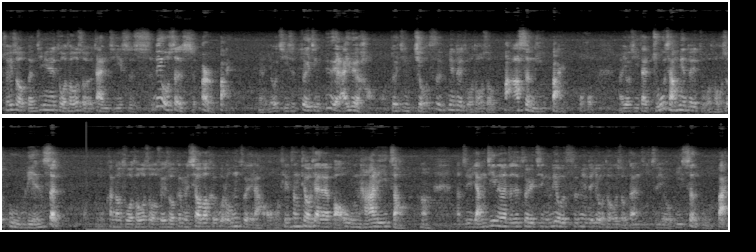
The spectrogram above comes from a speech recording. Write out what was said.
水手本季面对左投手的战绩是十六胜十二败，尤其是最近越来越好，最近九次面对左投手八胜一败，哦。尤其在主场面对左投是五连胜，我看到左投手水手根本笑到合不拢嘴了哦，天上掉下来的宝物哪里找啊？那至于杨基呢，则是最近六次面对右投手战绩只有一胜五败，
